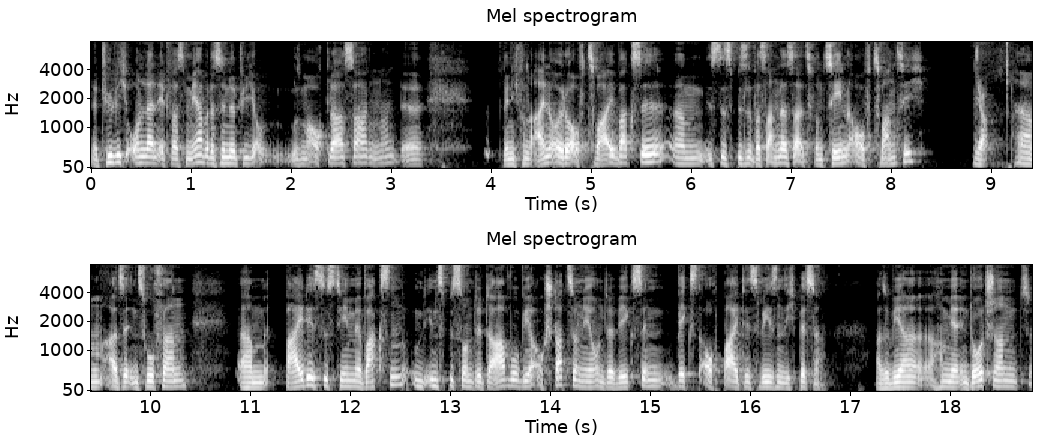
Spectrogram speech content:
Natürlich online etwas mehr, aber das sind natürlich, muss man auch klar sagen, ne? Äh, wenn ich von 1 Euro auf 2 wachse, ähm, ist das ein bisschen was anderes als von 10 auf 20. Ja. Ähm, also insofern, ähm, beide Systeme wachsen und insbesondere da, wo wir auch stationär unterwegs sind, wächst auch beides wesentlich besser. Also wir haben ja in Deutschland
